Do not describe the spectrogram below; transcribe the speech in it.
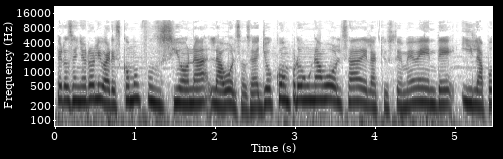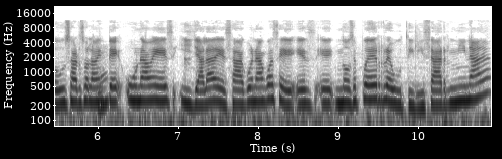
Pero señor Olivares, ¿cómo funciona la bolsa? O sea, yo compro una bolsa de la que usted me vende y la puedo usar solamente una vez y ya la deshago en agua, se, es, eh, no se puede reutilizar ni nada.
